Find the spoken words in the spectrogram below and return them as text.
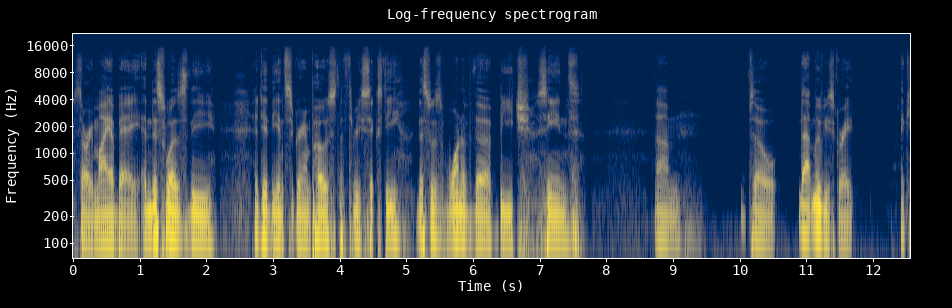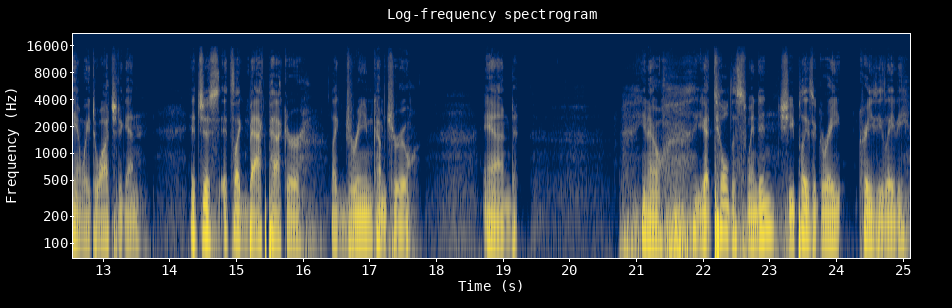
Sorry, Maya Bay, and this was the. I did the Instagram post, the 360. This was one of the beach scenes. Um, so that movie's great. I can't wait to watch it again. It's just it's like backpacker like dream come true. And you know, you got Tilda Swinton. She plays a great crazy lady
